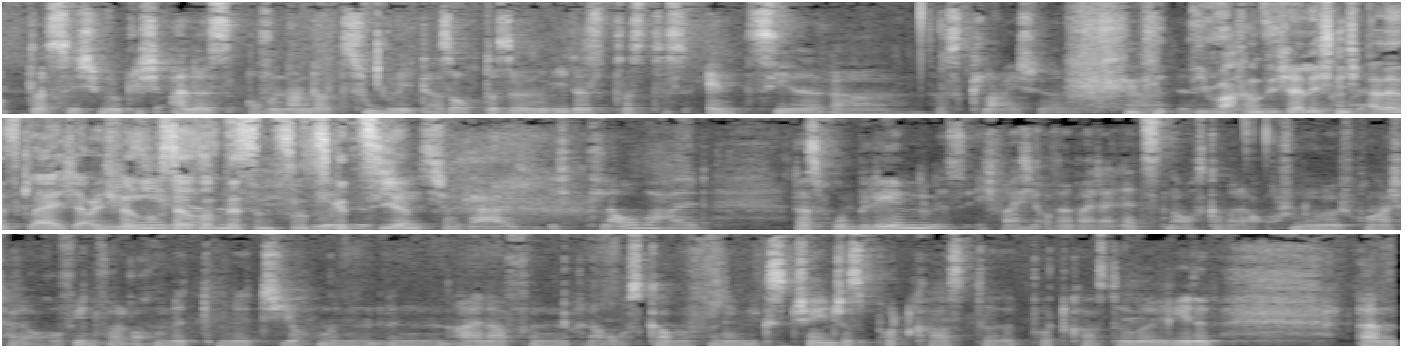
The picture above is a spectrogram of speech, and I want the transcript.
ob das sich wirklich alles aufeinander zublickt. Also ob das irgendwie das, das, das Endziel äh, das gleiche äh, ist. Die machen sicherlich nicht alles gleich, aber ich nee, versuche es ja so ein bisschen ist, zu skizzieren. Nee, ist schon klar. Ich, ich, glaube halt, das Problem ist, ich weiß nicht, ob wir bei der letzten Ausgabe da auch schon drüber gesprochen haben. Ich hatte auch auf jeden Fall auch mit, mit Jochen in, in einer von einer Ausgabe von dem Exchanges Podcast, Podcast darüber geredet. Ähm,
